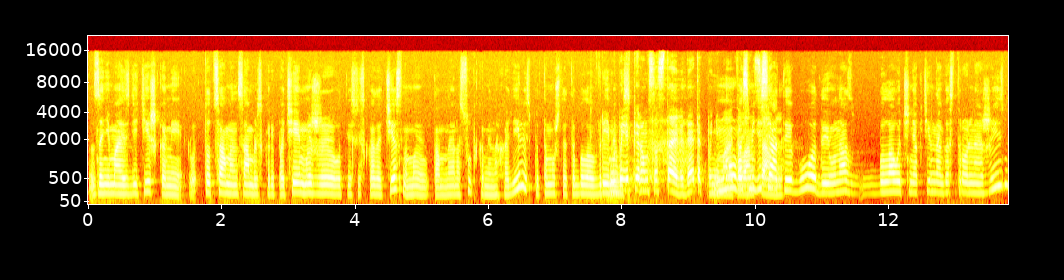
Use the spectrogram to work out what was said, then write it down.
занимаясь детишками, вот тот самый ансамбль скрипачей, мы же, вот если сказать честно, мы там, наверное, сутками находились, потому что это было время... Вы были в первом составе, да, я так понимаю, ну, этого ансамбля? 80-е годы, у нас была очень активная гастрольная жизнь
